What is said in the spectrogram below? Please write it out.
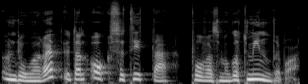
under året, utan också titta på vad som har gått mindre bra.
